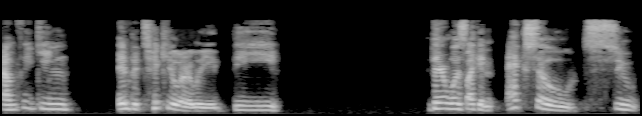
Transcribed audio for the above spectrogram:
I'm thinking, in particularly the there was like an exo suit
